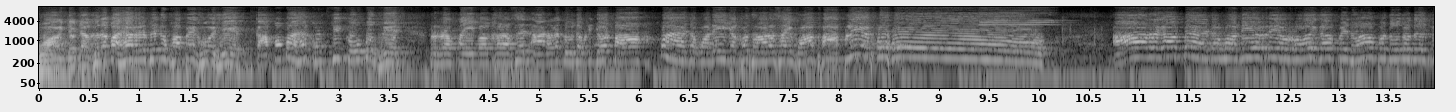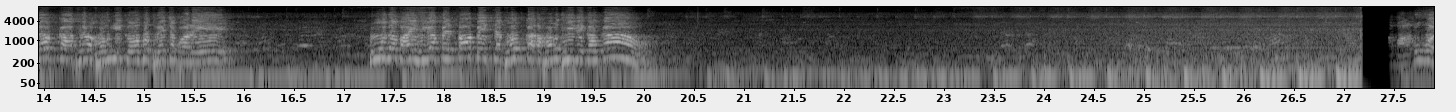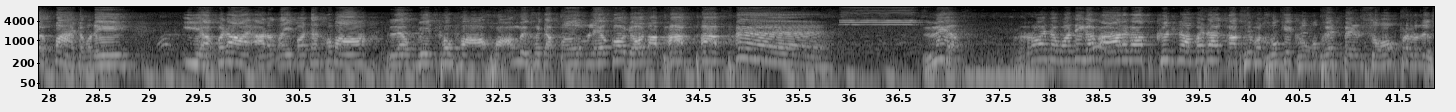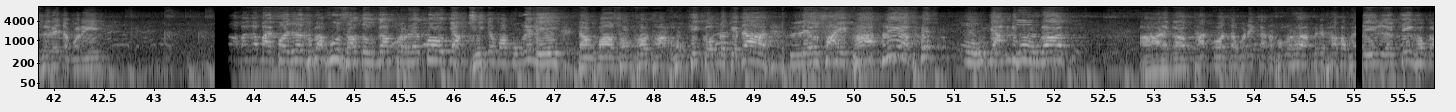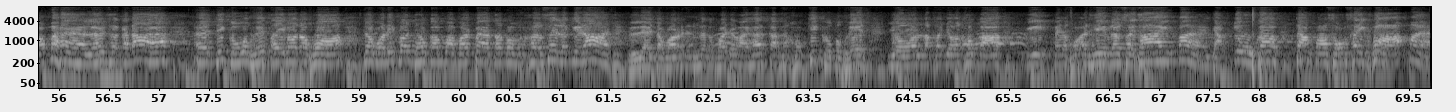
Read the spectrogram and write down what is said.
วางยาวๆขึ้นมาให้เรื่องของความแป้งของไอเทพกลับมาบ้านให้ของกิ๊กกูเบิกเพจเราตีบอลคาราเส้นอ่านแล้วก็ดูจังหวะนี้ย้อนมาแม่จังหวะนี้ยังเข้าทางแล้วใส่ขวาภาพเรียบโอ้โหอาละครับแม่จังหวะนี้เรียบร้อยครับเป็นห้าประตูต่อหนึ่งครับกับเทพของกิ๊กกูเบิกเพจจังหวะนี้ผู้ต่อไปสิครับเป็นป้าปิดจะพบกับของทีในเก้าเก้ามาด้วยป้าจังหวะนี้ เอียงไม่ได้อาราตีบอลจะเข้ามา แล้วบิดเข้าฝาขวามือขยับเติมแล้วก็ย้อนมาพับพับแพ้เรียบร้อยจังหวะนี้ครับอานะครับ ขึ้นนำไม่ได้กับทีมของกิ๊กของประเภทเป็นสองประตูเสียในจังหวะนี้ต่อไปก็ไปเปิดเจอคุณผู้สาวตูครับแล้วก็ยังชิงจังหวะมุงได้ดีจังหวะสองเข้าทางของคิกกลมเก็บได้เลี้ยวใส่ภาพเรียบโอ้ยังอยู่ครับ อ่านะครับทักบอลจังหวะนี้การของเราไม่ได้ภาพประเภทนี้แล้วจริงเขากับแม่แล้วจะกันได้ฮะเอ้ยจริงของประเภทไต่มาทางขวาจังหวะนี้เปิ้ลเท่ากับว่าบอลแปดตะบอลคาร์เส้นแล้วกี่ได้แล้วจังหวะนี้เพื่อนขวาจังหวะครับการของคิกของประเภทย้อนแล้วก็ย้อนเข้ากับกี่เป็นขวาทีมแล้วใส่ท้ายแม่อยากอยู่ครับจังหวะสองใส่ขวาแม่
